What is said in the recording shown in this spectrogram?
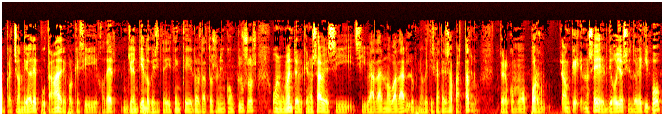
un cachondeo de puta madre, porque si, joder, yo entiendo que si te dicen que los datos son inconclusos o en el momento en el que no sabes si, si va a dar o no va a dar, lo primero que tienes que hacer es apartarlo. Pero como por, aunque, no sé, digo yo, siendo el equipo,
